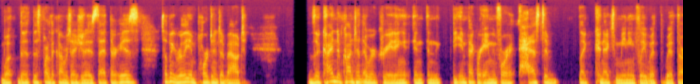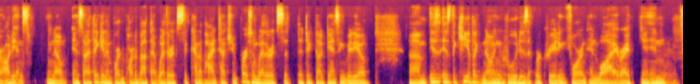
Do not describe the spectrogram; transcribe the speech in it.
what the, this part of the conversation is that there is something really important about the kind of content that we're creating and, and the impact we're aiming for has to like connect meaningfully with with our audience you know and so i think an important part about that whether it's the kind of high touch in person whether it's a, a tiktok dancing video um, is is the key of like knowing who it is that we're creating for and, and why right and, and mm-hmm.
